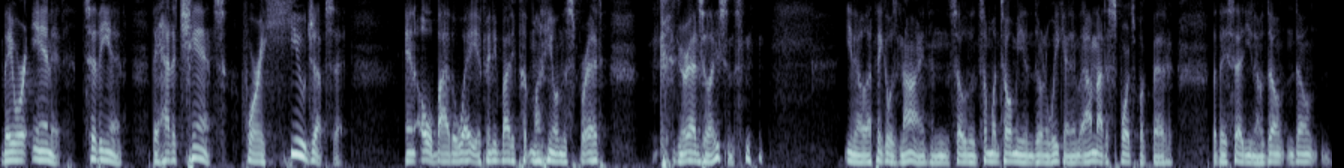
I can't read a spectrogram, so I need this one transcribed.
they were in it to the end. They had a chance for a huge upset. And oh, by the way, if anybody put money on the spread, congratulations. you know, I think it was nine. And so someone told me during the weekend, and I'm not a sports book better, but they said, you know, don't don't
